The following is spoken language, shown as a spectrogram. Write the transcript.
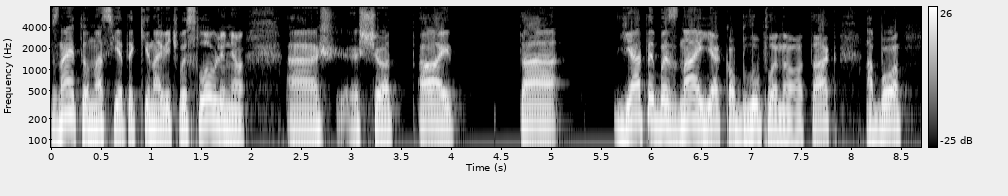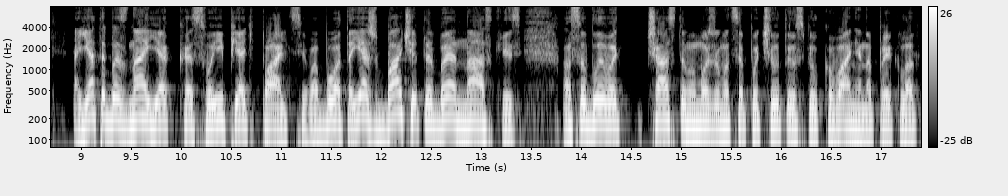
Знаєте, у нас є такі навіть висловлення, що ай, та я тебе знаю як облупленого, так? Або я тебе знаю як свої п'ять пальців, або та я ж бачу тебе наскрізь. Особливо часто ми можемо це почути у спілкуванні, наприклад,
